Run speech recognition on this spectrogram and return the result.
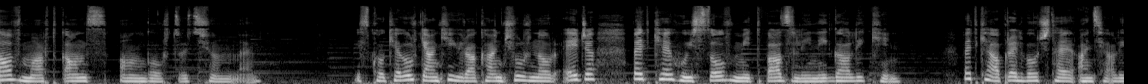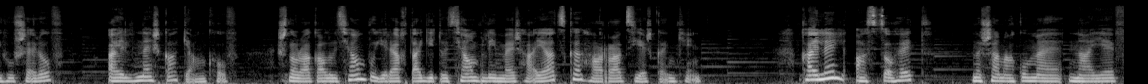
լավ մարդկանց անգործությունն է։ Իսկ հոգևոր կյանքի յուրաքանչյուր նոր էջը պետք է հույսով միտված լինի գալիքին։ Պետք է ապրել ոչ թե անցյալի հուշերով, այլ ներկա կյանքով շնորհակալությամբ ու երախտագիտությամբ լի մեր հայացքը հառած երկնքին։ Քայլել Աստծո հետ նշանակում է նաև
